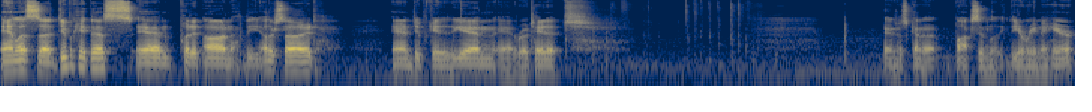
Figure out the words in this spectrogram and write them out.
And let's uh, duplicate this and put it on the other side and duplicate it again and rotate it. And just kind of box in the, the arena here.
